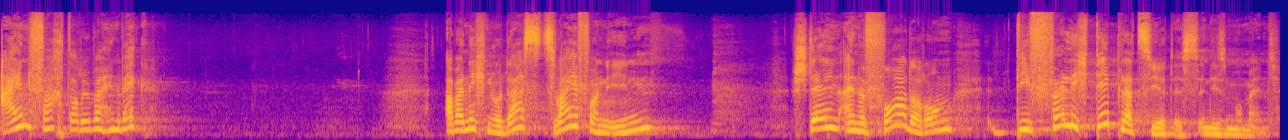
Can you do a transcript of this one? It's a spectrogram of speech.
einfach darüber hinweg. Aber nicht nur das, zwei von ihnen stellen eine Forderung, die völlig deplatziert ist in diesem Moment.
